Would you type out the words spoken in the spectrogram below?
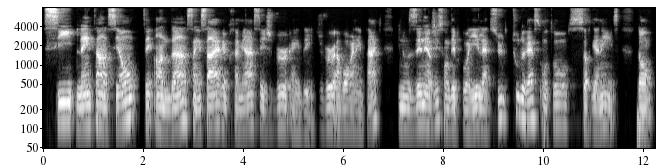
Si l'intention, tu sais, en dedans, sincère et première, c'est je veux aider, je veux avoir un impact, puis nos énergies sont déployées là-dessus, tout le reste autour s'organise. Donc,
